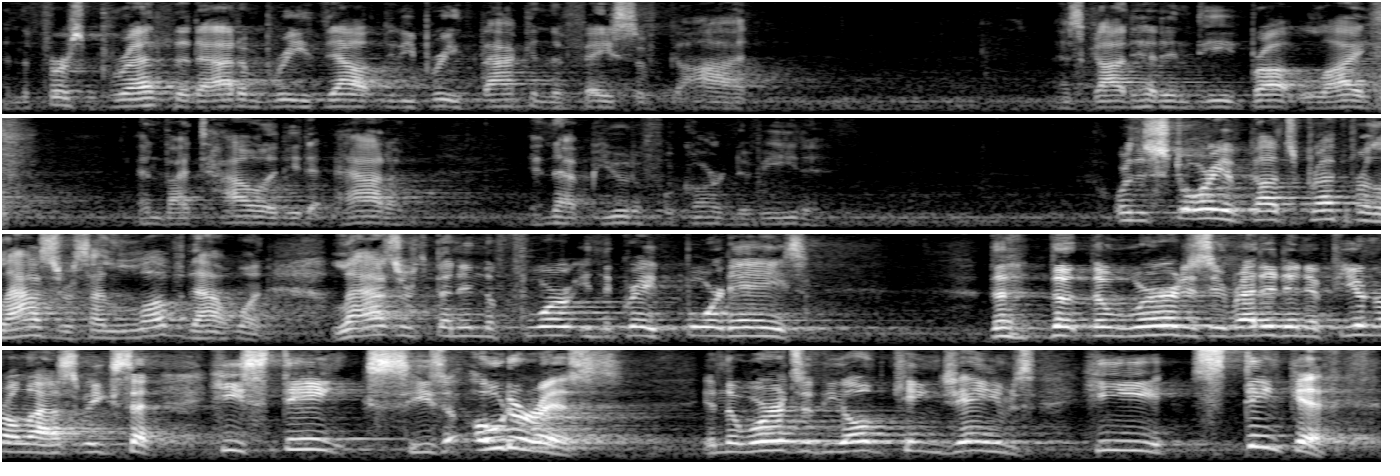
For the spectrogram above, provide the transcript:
And the first breath that Adam breathed out, did he breathe back in the face of God? As God had indeed brought life and vitality to Adam in that beautiful Garden of Eden. Or the story of God's breath for Lazarus. I love that one. Lazarus been in the four in the grave four days. The, the, the word, as he read it in a funeral last week, said, He stinks, he's odorous. In the words of the old King James, he stinketh.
